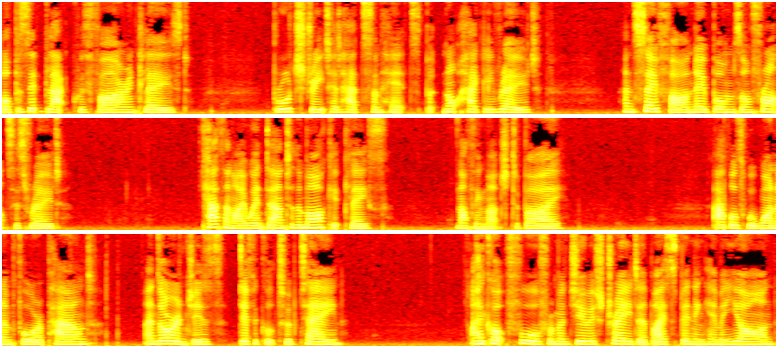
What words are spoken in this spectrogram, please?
opposite black with fire enclosed. Broad Street had had some hits, but not Hagley Road, and so far no bombs on Francis Road. Kath and I went down to the marketplace. Nothing much to buy. Apples were one and four a pound, and oranges difficult to obtain. I got four from a Jewish trader by spinning him a yarn.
